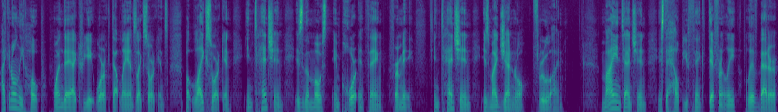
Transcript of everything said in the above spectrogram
I can only hope one day I create work that lands like Sorkin's. But like Sorkin, intention is the most important thing for me. Intention is my general through line. My intention is to help you think differently, live better,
